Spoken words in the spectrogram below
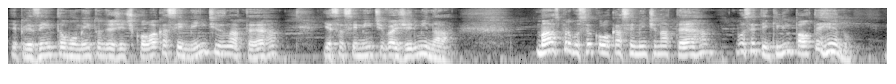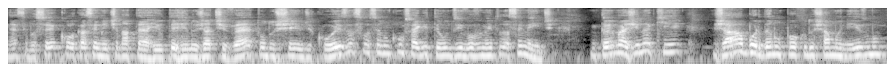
Representa o momento onde a gente coloca sementes na terra e essa semente vai germinar. Mas para você colocar semente na terra, você tem que limpar o terreno. Né? Se você colocar semente na terra e o terreno já estiver todo cheio de coisas, você não consegue ter um desenvolvimento da semente. Então imagina que, já abordando um pouco do xamanismo,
